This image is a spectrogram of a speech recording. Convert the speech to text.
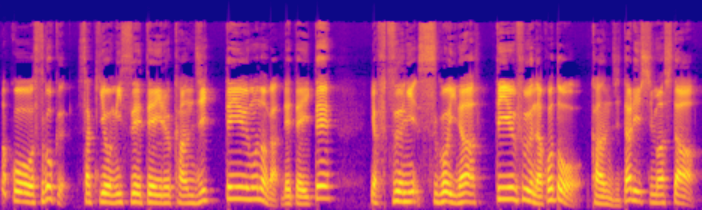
まあ、こう、すごく先を見据えている感じっていうものが出ていて、いや、普通にすごいなっっていう風なことを感じたりしました。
